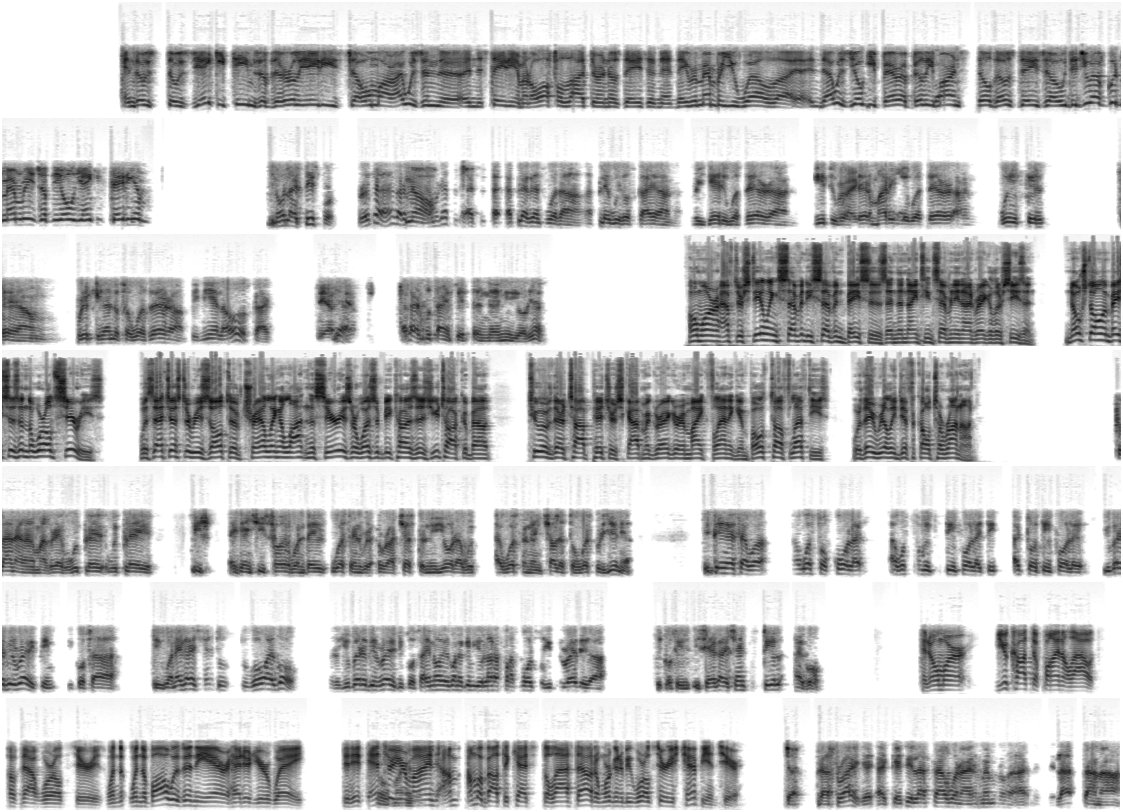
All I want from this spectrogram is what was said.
and those those Yankee teams of the early '80s, uh, Omar. I was in the in the stadium an awful lot during those days, and, and they remember you well. Uh, and that was Yogi Berra, Billy Martin. Still those days. Oh, did you have good memories of the old Yankee Stadium? No, like Pittsburgh. Yeah, I no. I, I, played against with uh, I played with those guys, and Righetti was there, and Guidry was right. there, Marinelli was there, and Winfield, um, Rickey Henderson was there, and Piniella, all those guys. Yeah, yeah. I had a good time in uh, New York, yeah. Omar, after stealing 77 bases in the 1979 regular season, no stolen bases in the World Series. Was that just a result of trailing a lot in the series, or was it because, as you talk about, two of their top pitchers, Scott McGregor and Mike Flanagan, both tough lefties, were they really difficult to run on? Flanagan and McGregor, we play we play each against each other when they was in Rochester, New York. I, was, in Charlottesville, West Virginia. The thing is, I was, I was so cold. I, I was talking to Tim Foley. I, I told Tim Foley, you better be ready, Tim, because uh, when I get a chance to, to go, I go. But you better be ready because I know they're going to give you a lot of fastballs, so you be ready. Uh, because if, if I got a chance to steal, I go. And Omar, you caught the final out of that World Series when the, when the ball was in the air headed your way. Did it oh, enter oh, your mind? I'm I'm about to catch the last out, and we're going to be World Series champions here. That's right. I, catch the last time when I remember uh, the last time uh,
